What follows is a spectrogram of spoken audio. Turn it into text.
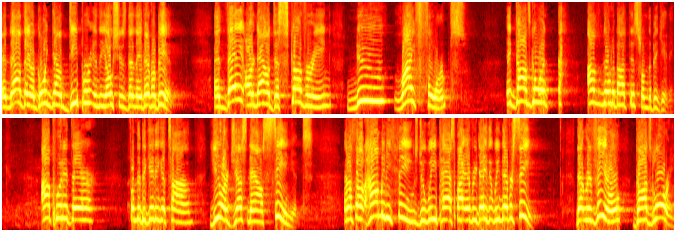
and now they are going down deeper in the oceans than they've ever been. And they are now discovering new life forms. And God's going, ah, I've known about this from the beginning. I put it there from the beginning of time. You are just now seeing it. And I thought, how many things do we pass by every day that we never see that reveal God's glory?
